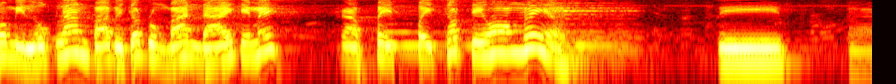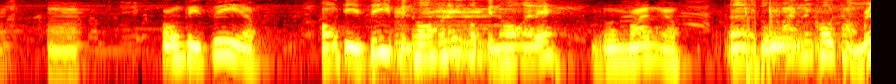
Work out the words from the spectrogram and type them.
ก็มีลูกหล้านพาไปจดโรงพยาบาลได้ใช่ไหมครับไปไปจดที่ห้องได้เหรอตีห้องที่สี่ครับห้องที่สี่เป็นห้องอะไรเขาเป็นห้องอะไรโรงพยาบาลครับ เออตัวบ้านนั้นเขาทำไร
